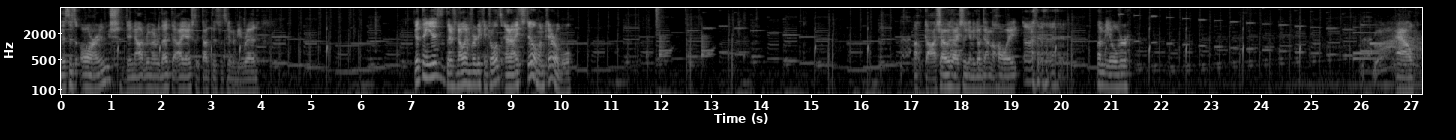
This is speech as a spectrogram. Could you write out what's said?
This is orange. Did not remember that. that I actually thought this was going to be red. Good thing is, there's no inverted controls, and I still am terrible. Oh gosh, I was actually gonna go down the hallway. Let me over. Ow.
